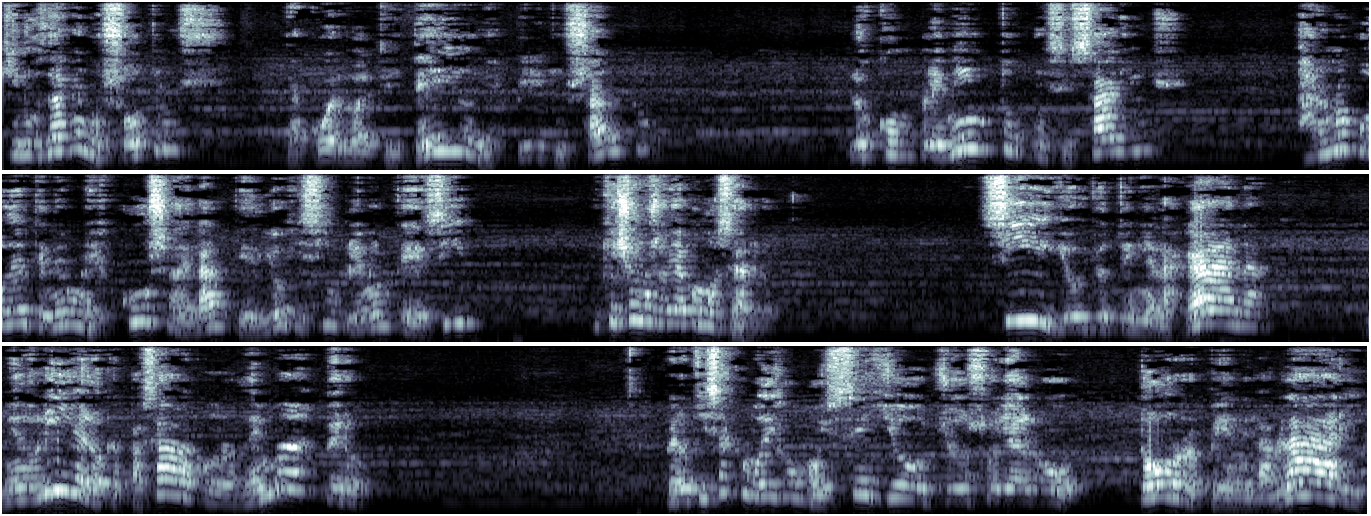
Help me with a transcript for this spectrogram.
que nos dan a nosotros, de acuerdo al criterio del Espíritu Santo, los complementos necesarios para no poder tener una excusa delante de Dios y simplemente decir que yo no sabía cómo hacerlo. Sí, yo, yo tenía las ganas, me dolía lo que pasaba con los demás, pero pero quizás como dijo Moisés, yo, yo soy algo torpe en el hablar y,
